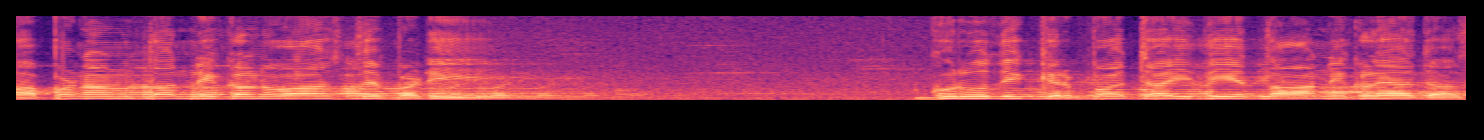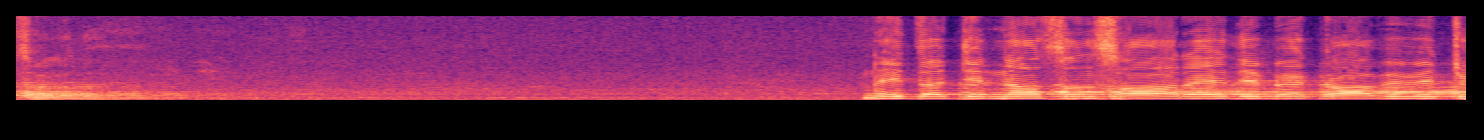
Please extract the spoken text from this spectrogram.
ਆਪਣਾ ਨੂੰ ਤਾਂ ਨਿਕਲਣ ਵਾਸਤੇ ਬੜੀ ਗੁਰੂ ਦੀ ਕਿਰਪਾ ਚਾਹੀਦੀ ਹੈ, ਤਾਂ ਨਿਕਲਿਆ ਜਾ ਸਕਦਾ। ਨਹੀਂ ਤਾਂ ਜਿੰਨਾ ਸੰਸਾਰ ਹੈ, ਇਹਦੇ ਬਹਿਕਾਵੇ ਵਿੱਚ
